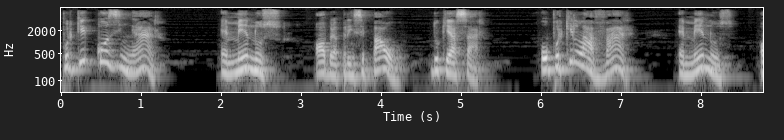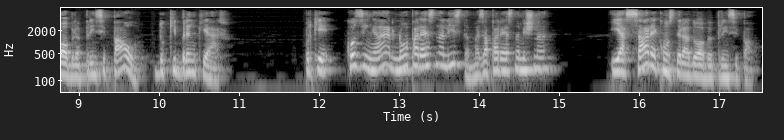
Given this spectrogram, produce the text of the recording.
por que cozinhar é menos obra principal do que assar? Ou por que lavar é menos obra principal do que branquear? Porque cozinhar não aparece na lista, mas aparece na Mishnah. E assar é considerado obra principal.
